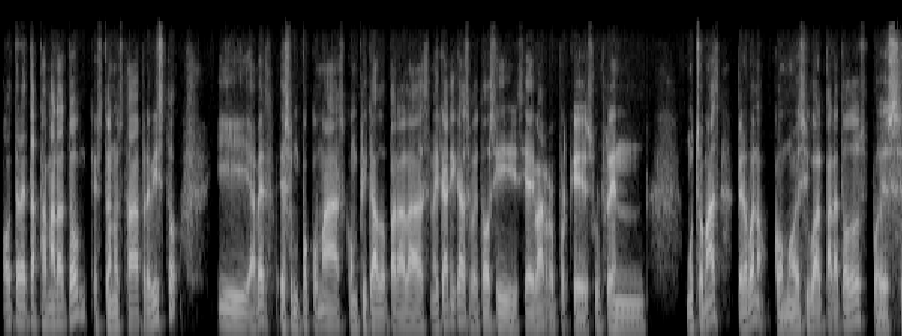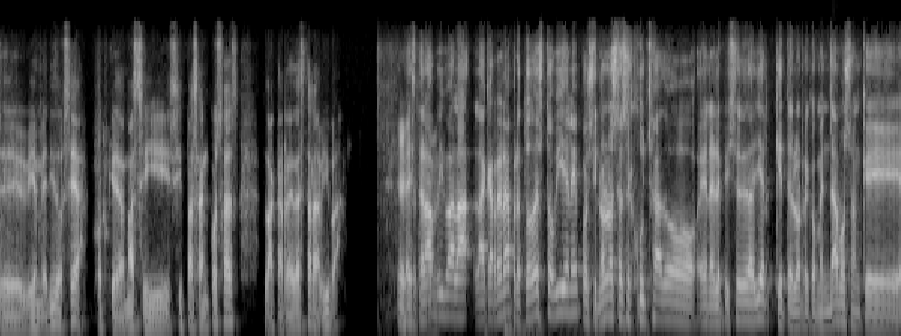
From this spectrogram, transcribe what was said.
otra etapa maratón, que esto no estaba previsto, y a ver, es un poco más complicado para las mecánicas, sobre todo si, si hay barro, porque sufren mucho más, pero bueno, como es igual para todos, pues eh, bienvenido sea, porque además si, si pasan cosas, la carrera estará viva. Estará viva la, carrera, pero todo esto viene, pues si no nos has escuchado en el episodio de ayer, que te lo recomendamos, aunque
